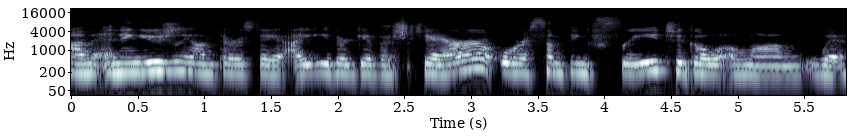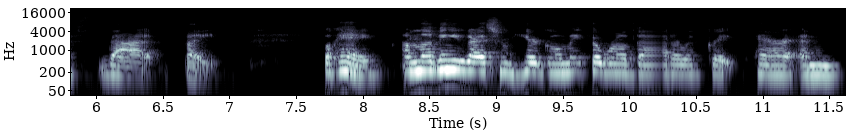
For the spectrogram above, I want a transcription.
Um, and then usually on Thursday, I either give a share or something free to go along with that bite. Okay, I'm loving you guys from here. Go make the world better with great care. And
